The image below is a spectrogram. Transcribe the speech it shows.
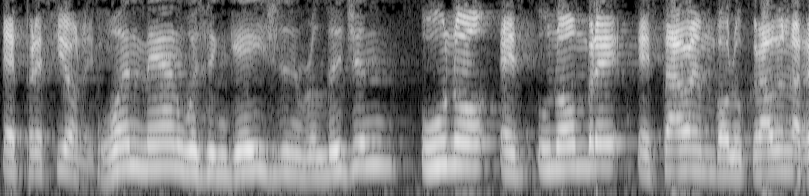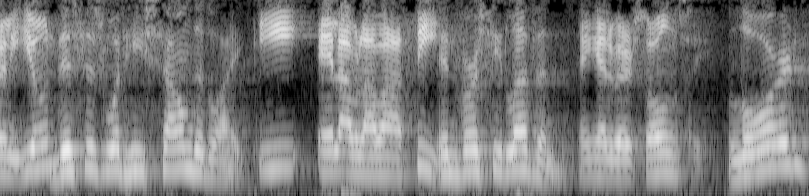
expresiones. One man was engaged in religion. Uno, un hombre estaba involucrado en la religión This is what he sounded like. y él hablaba así In verse 11, en el verso 11. Lord,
